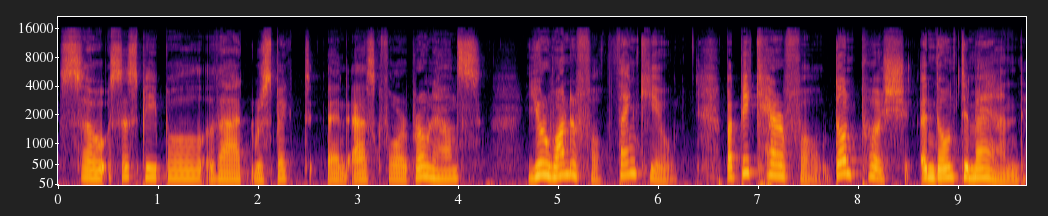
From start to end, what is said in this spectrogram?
So, cis people that respect and ask for pronouns, you're wonderful. Thank you. But be careful. Don't push and don't demand.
